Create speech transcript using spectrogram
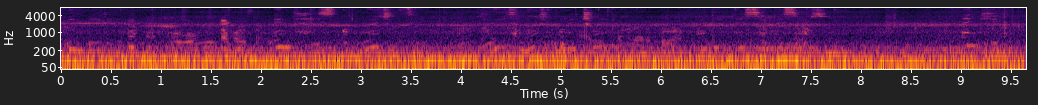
immediately. Well, what was it? No, what is that? In case of emergency, please notify train crew on the SOS button. Thank you.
